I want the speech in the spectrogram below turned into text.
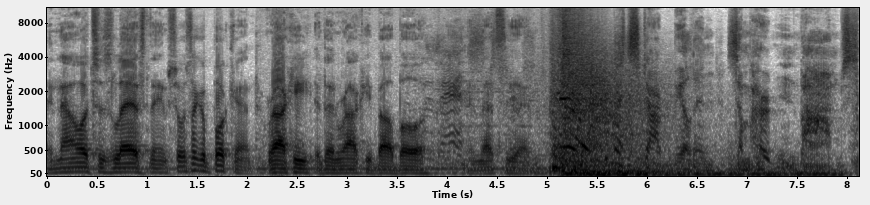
and now it's his last name. So it's like a bookend. Rocky, and then Rocky Balboa, and that's the end. Let's start building some hurting bombs.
